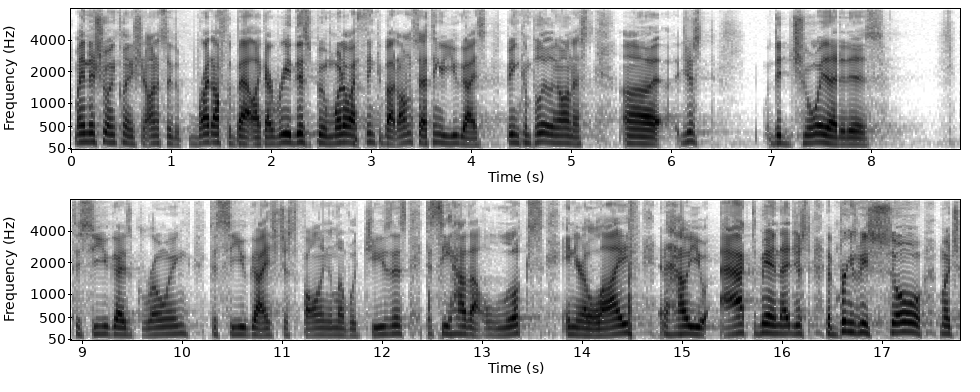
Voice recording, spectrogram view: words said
My initial inclination, honestly, right off the bat, like I read this, boom, what do I think about? Honestly, I think of you guys, being completely honest. Uh, just the joy that it is to see you guys growing, to see you guys just falling in love with Jesus, to see how that looks in your life and how you act. Man, that just that brings me so much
